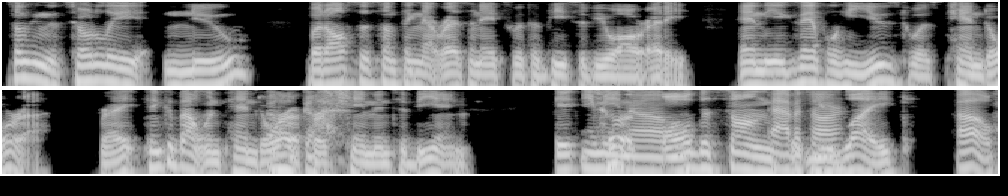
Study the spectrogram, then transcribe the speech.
something that's totally new, but also something that resonates with a piece of you already. And the example he used was Pandora, right? Think about when Pandora Oh, first came into being. It You took mean, um, all the songs Avatar? that you like. Oh,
